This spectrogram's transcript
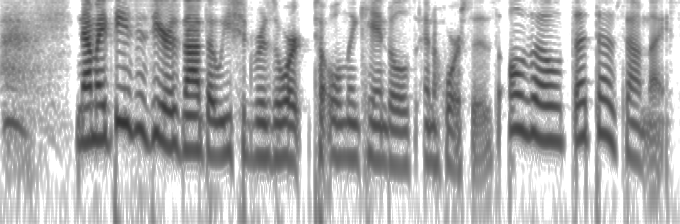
now, my thesis here is not that we should resort to only candles and horses, although that does sound nice.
